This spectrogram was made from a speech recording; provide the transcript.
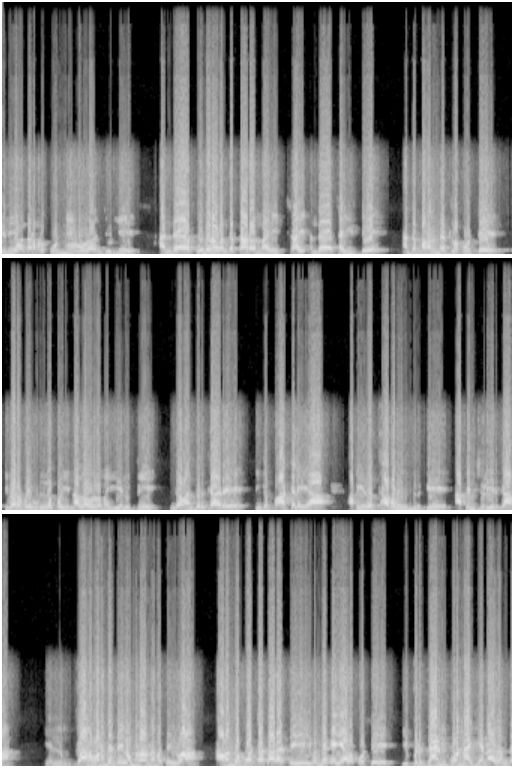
வெளியே வந்தா நம்மள பொண்ணே போவான்னு சொல்லி அந்த குதிரை வந்த தடம் மாதிரி கை அந்த கைட்டு அந்த மணல் மேட்டுல போட்டு இவரை போய் உள்ள போய் நல்ல உள்ளமா எழுப்பி இங்க வந்திருக்காரு. நீங்க பாக்கலையா அப்ப ஏதோ தவறு இருந்திருக்கு. அப்படின்னு சொல்லியிருக்காராம். எல்லாம் முக்காலம் உணர்ந்த தெய்வம்லாம் நம்ம தெய்வம். அவங்க போட்ட தரத்தை இவங்க கையால போட்டு இப்படித்தான் நீ பொண்ணு ஐயனார் வந்து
